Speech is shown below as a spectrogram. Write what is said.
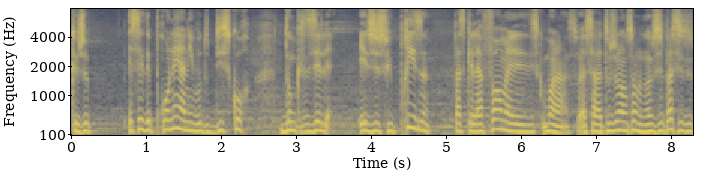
que je essaie de prôner à niveau du discours. Donc, et je suis prise parce que la forme et le discours, voilà, ça, va toujours ensemble. Donc, je sais pas si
